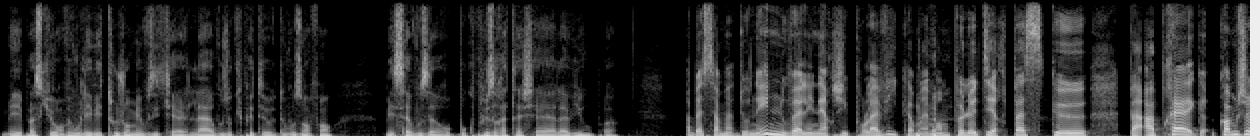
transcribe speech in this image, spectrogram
mais parce que fait vous l'avez toujours, mais vous étiez là, vous occupez de, vos enfants, mais ça vous a beaucoup plus rattaché à la vie ou pas? Ah ben, ça m'a donné une nouvelle énergie pour la vie quand même, on peut le dire, parce que bah, après, comme je,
